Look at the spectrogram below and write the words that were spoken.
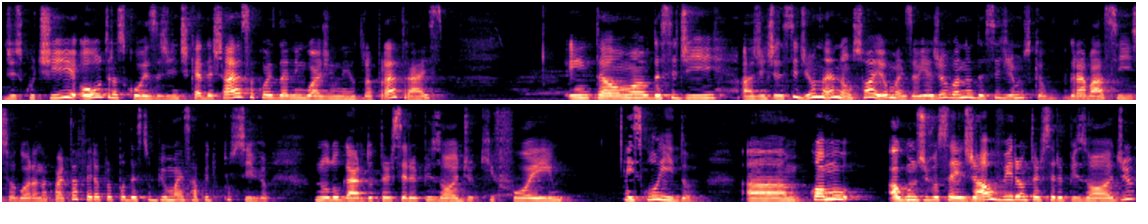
discutir outras coisas, a gente quer deixar essa coisa da linguagem neutra para trás. Então eu decidi, a gente decidiu, né? Não só eu, mas eu e a Giovana decidimos que eu gravasse isso agora na quarta-feira para poder subir o mais rápido possível no lugar do terceiro episódio que foi excluído. Um, como alguns de vocês já ouviram o terceiro episódio,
